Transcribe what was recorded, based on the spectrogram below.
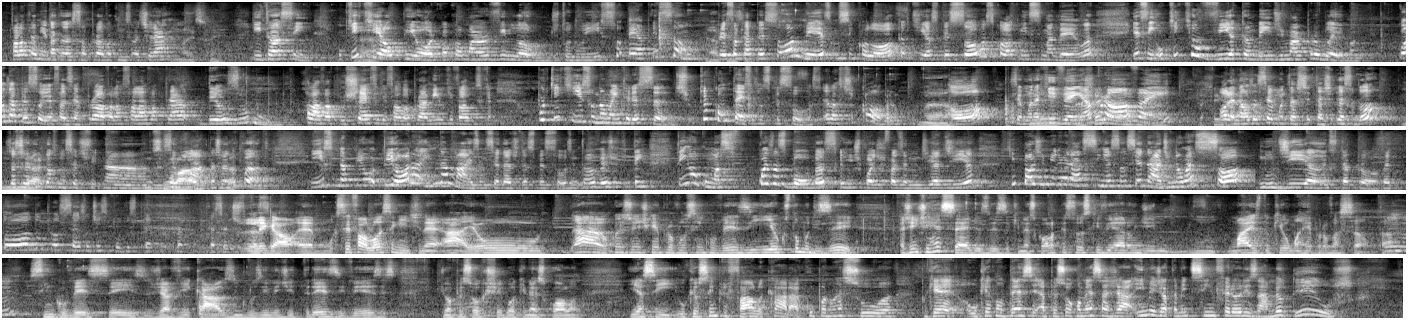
fala pra mim a data da sua prova, como você vai tirar? É isso aí. Então, assim, o que é, que é o pior, qual é o maior vilão de tudo isso? É a pressão. É a a pressão pressão. que a pessoa mesmo se coloca, que as pessoas colocam em cima dela. E assim, o que, que eu via também de maior problema? Quando a pessoa ia fazer a prova, ela falava para Deus e o mundo. Falava para o chefe, que falava para amigo, que falava pra... Por que, que isso não é interessante? O que acontece com essas pessoas? Elas te cobram. É. Ó, semana que vem Tá é a chegando, prova, né? hein? Tá. Olha, na outra semana, tá, tá, já estudou? Tá Já. chegando quanto no, certifi- na, no, simulado, simulado? Tá chegando é. quanto? E isso ainda pior- piora ainda mais a ansiedade das pessoas. Então eu vejo que tem, tem algumas coisas bobas que a gente pode fazer no dia a dia que pode melhorar sim essa ansiedade. Não é só no dia antes da prova, é todo o processo de estudos para a certificação. Legal. É, o que você falou é o seguinte, né? Ah, eu. Ah, eu conheço gente que reprovou cinco vezes e eu costumo dizer. A gente recebe, às vezes, aqui na escola, pessoas que vieram de mais do que uma reprovação, tá? Uhum. Cinco vezes, seis. Já vi casos, inclusive, de 13 vezes de uma pessoa que chegou aqui na escola. E assim, o que eu sempre falo é, cara, a culpa não é sua, porque o que acontece, a pessoa começa já imediatamente se inferiorizar. Meu Deus,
